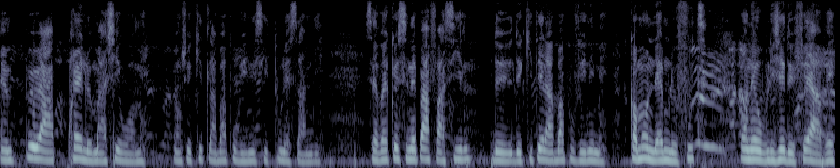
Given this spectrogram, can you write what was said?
Un peu après le marché Womé, donc je quitte là-bas pour venir ici tous les samedis. C'est vrai que ce n'est pas facile de, quitter là-bas pour venir, mais comme on aime le foot, on est obligé de faire avec.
